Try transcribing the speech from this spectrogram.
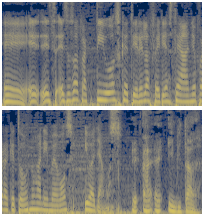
eh, es- esos atractivos que tiene la feria este año para que todos nos animemos y vayamos. Eh, ah, eh, invitada.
